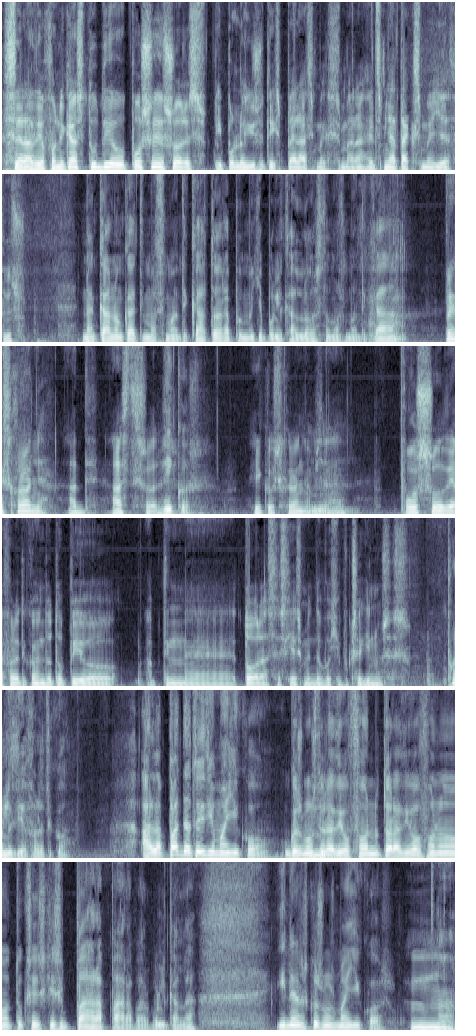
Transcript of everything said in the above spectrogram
Σε ραδιοφωνικά στούντιο, πόσες ώρες υπολογίζεις ότι έχεις περάσει μέχρι σήμερα, έτσι μια τάξη μεγέθους; Να κάνω κάτι μαθηματικά τώρα που είμαι και πολύ καλός στα μαθηματικά. Πες χρόνια. Άντε, α τι ώρες. Νίκος. 20 χρόνια πια. Ε. Πόσο διαφορετικό είναι το τοπίο από την ε, τώρα σε σχέση με την εποχή που ξεκινούσες; Πολύ διαφορετικό. Αλλά πάντα το ίδιο μαγικό. Ο κόσμος του ραδιοφώνου, το ραδιόφωνο, το ξέρεις και εσύ πάρα πάρα πάρα πολύ καλά. Είναι ένας κόσμος μαγικός. Να.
